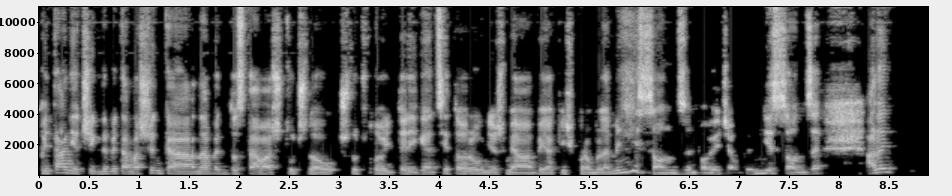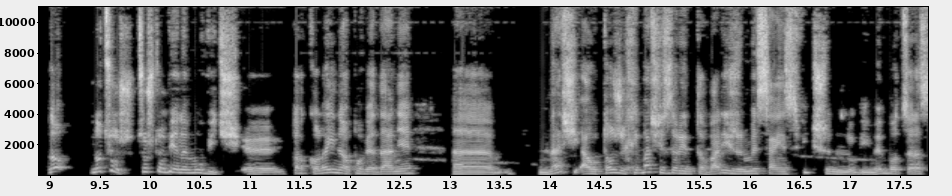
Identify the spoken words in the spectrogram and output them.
pytanie, czy gdyby ta maszynka nawet dostała sztuczną, sztuczną inteligencję, to również miałaby jakieś problemy? Nie sądzę, powiedziałbym, nie sądzę, ale no, no cóż, cóż tu wiele mówić. Y, to kolejne opowiadanie. E, nasi autorzy chyba się zorientowali, że my science fiction lubimy, bo coraz,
